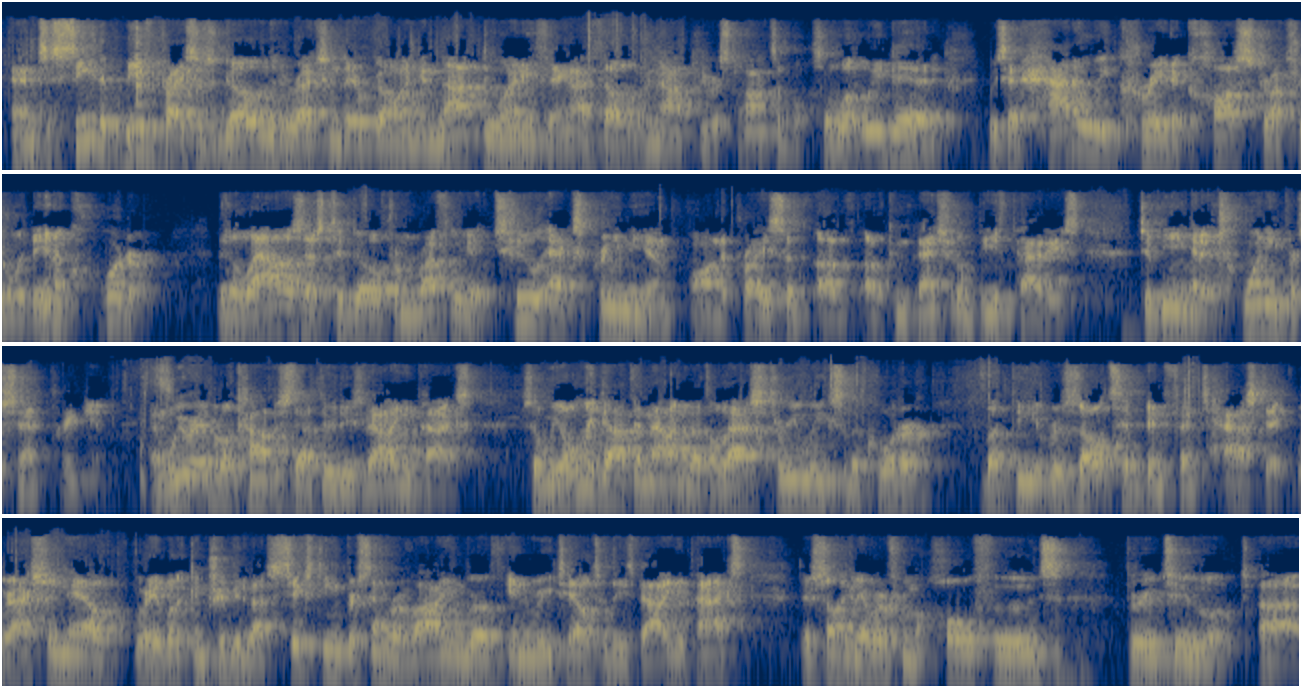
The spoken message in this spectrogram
And to see the beef prices go in the direction they were going and not do anything, I felt would not be responsible. So what we did, we said, how do we create a cost structure within a quarter that allows us to go from roughly a 2x premium on the price of, of, of conventional beef patties to being at a 20% premium. And we were able to accomplish that through these value packs. So we only got them out in about the last three weeks of the quarter, but the results have been fantastic. We're actually now we're able to contribute about 16% of our volume growth in retail to these value packs. They're selling it everywhere from Whole Foods through to uh,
